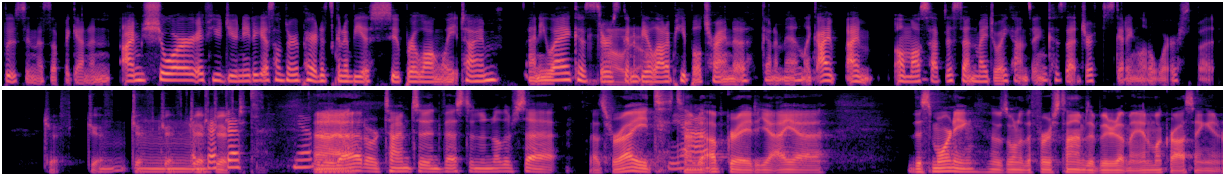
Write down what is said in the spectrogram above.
boosting this up again. And I'm sure if you do need to get something repaired, it's going to be a super long wait time anyway, because there's oh, going to yeah. be a lot of people trying to get them in. Like I, I'm almost have to send my Joy Cons in because that drift is getting a little worse. But drift, drift, drift, drift, drift, drift, drift. Yep. Uh, that or time to invest in another set. That's right. Yeah. Time to upgrade. Yeah, I uh this morning it was one of the first times I booted up my Animal Crossing and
